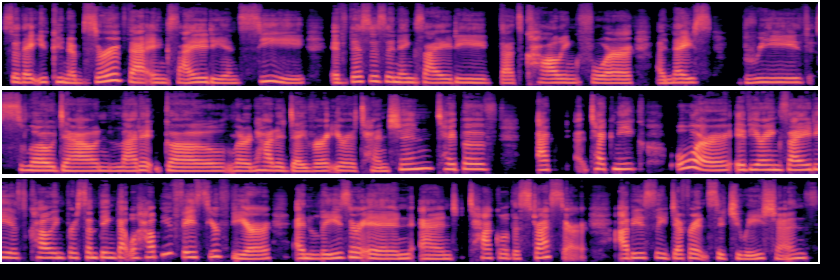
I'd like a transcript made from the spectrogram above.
so that you can observe that anxiety and see if this is an anxiety that's calling for a nice breathe, slow down, let it go, learn how to divert your attention type of act, uh, technique. Or if your anxiety is calling for something that will help you face your fear and laser in and tackle the stressor. Obviously, different situations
